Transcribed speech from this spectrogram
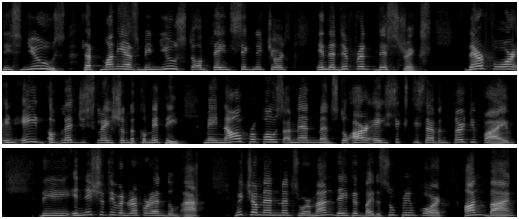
this news that money has been used to obtain signatures in the different districts. Therefore, in aid of legislation, the committee may now propose amendments to RA 6735, the Initiative and Referendum Act, which amendments were mandated by the Supreme Court on bank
